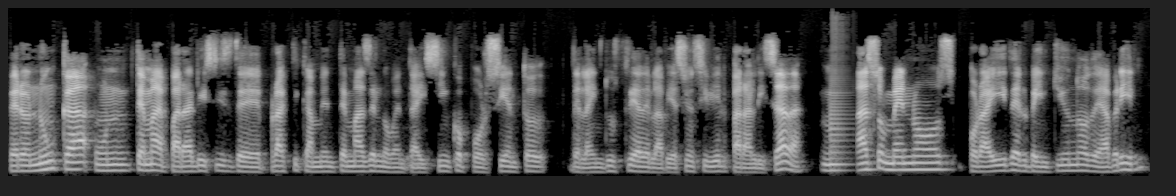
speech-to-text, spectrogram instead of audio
pero nunca un tema de parálisis de prácticamente más del 95% de la industria de la aviación civil paralizada. Más o menos por ahí del 21 de abril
